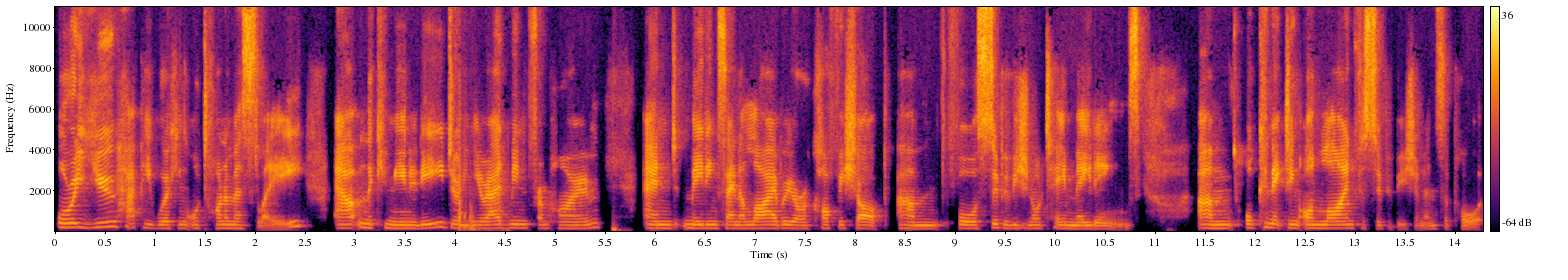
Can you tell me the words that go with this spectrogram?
Or are you happy working autonomously out in the community, doing your admin from home and meeting, say, in a library or a coffee shop um, for supervision or team meetings? Um, or connecting online for supervision and support.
